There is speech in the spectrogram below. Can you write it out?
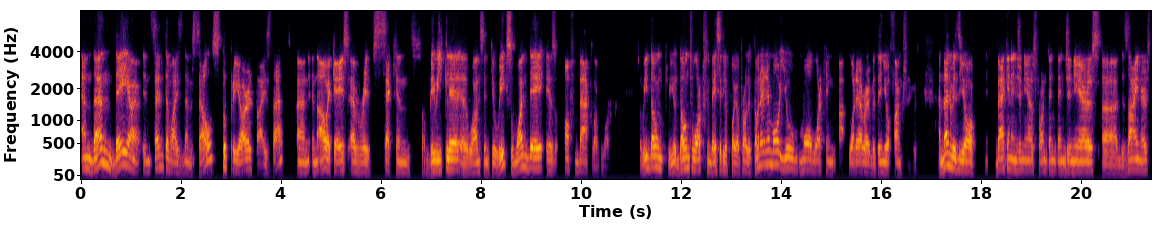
and then they are incentivized themselves to prioritize that. And in our case every second so bi-weekly uh, once in two weeks one day is off backlog work. So we don't you don't work basically for your product owner anymore. You more working whatever within your function. And then with your backend engineers front-end engineers uh, designers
